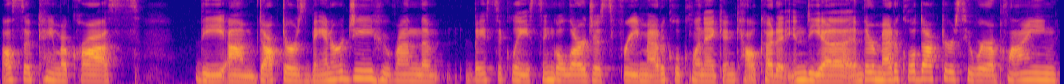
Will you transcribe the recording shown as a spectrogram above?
also came across the um, doctors Banerjee, who run the basically single largest free medical clinic in Calcutta, India, and they're medical doctors who were applying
